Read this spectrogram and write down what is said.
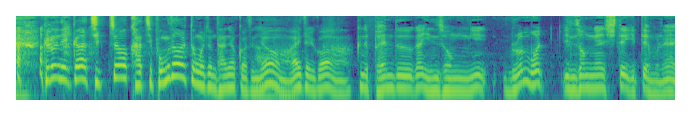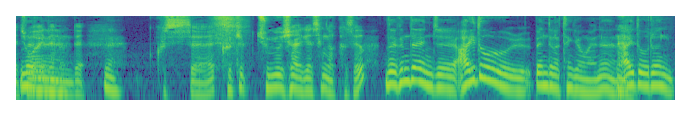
그러니까 직접 같이 봉사활동을 좀 다녔거든요. 아 이들과. 근데 밴드가 인성이 물론 뭐 인성의 시대이기 때문에 좋아야 네네. 되는데 네. 글쎄 그렇게 중요시하게 생각하세요? 네, 근데 이제 아이돌 밴드 같은 경우에는 네. 아이돌은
